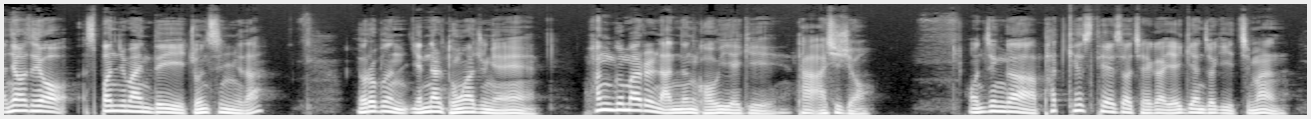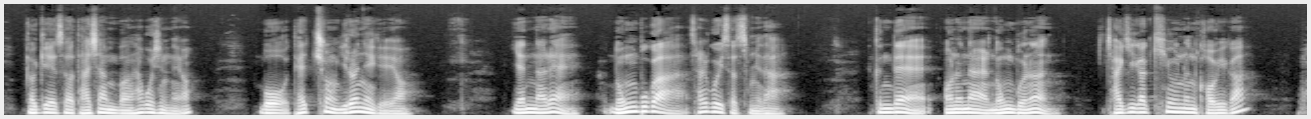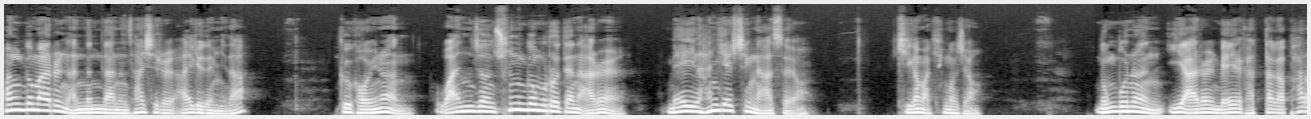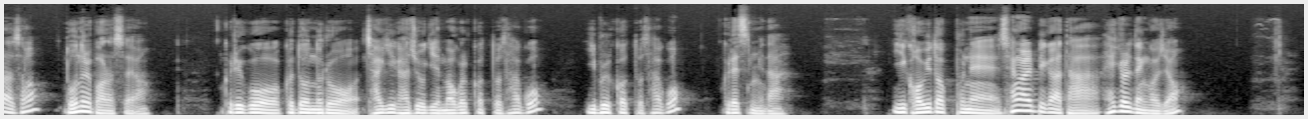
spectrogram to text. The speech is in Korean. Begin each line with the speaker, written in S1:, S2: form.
S1: 안녕하세요. 스펀지마인드의 존슨입니다. 여러분, 옛날 동화 중에 황금알을 낳는 거위 얘기 다 아시죠? 언젠가 팟캐스트에서 제가 얘기한 적이 있지만 여기에서 다시 한번 하고 싶네요. 뭐 대충 이런 얘기예요. 옛날에 농부가 살고 있었습니다. 근데 어느 날 농부는 자기가 키우는 거위가 황금알을 낳는다는 사실을 알게 됩니다. 그 거위는 완전 순금으로 된 알을 매일 한 개씩 낳았어요. 기가 막힌 거죠. 농부는 이 알을 매일 갖다가 팔아서 돈을 벌었어요. 그리고 그 돈으로 자기 가족이 먹을 것도 사고 입을 것도 사고 그랬습니다. 이 거위 덕분에 생활비가 다 해결된 거죠.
